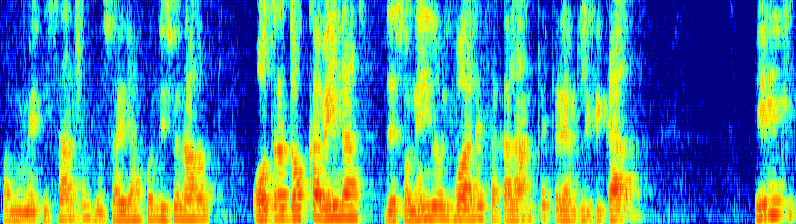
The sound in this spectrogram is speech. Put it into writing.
para mimetizarlo, dos aires acondicionados, otras dos cabinas de sonido iguales acá adelante, preamplificadas, y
